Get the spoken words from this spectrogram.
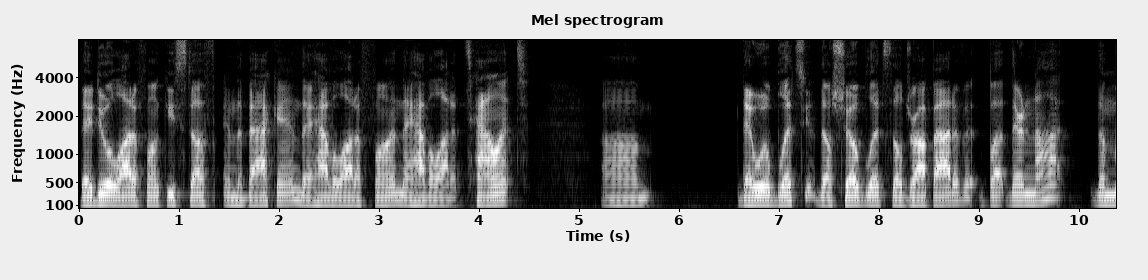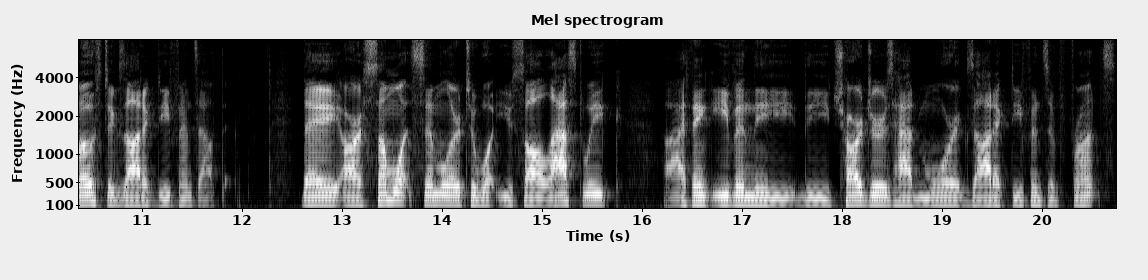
They do a lot of funky stuff in the back end. They have a lot of fun. They have a lot of talent. Um, they will blitz you. They'll show blitz. They'll drop out of it, but they're not the most exotic defense out there. They are somewhat similar to what you saw last week. Uh, I think even the the Chargers had more exotic defensive fronts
